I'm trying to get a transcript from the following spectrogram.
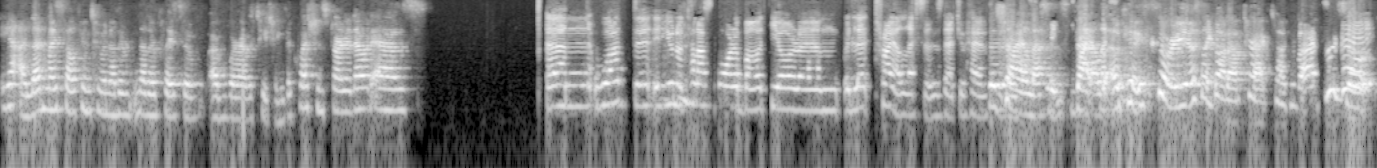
yeah, I led myself into another another place of, of where I was teaching. The question started out as um, what uh, you know tell us more about your um, le- trial lessons that you have the trial lessons that lessons. okay sorry yes i got off track talking about okay. so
